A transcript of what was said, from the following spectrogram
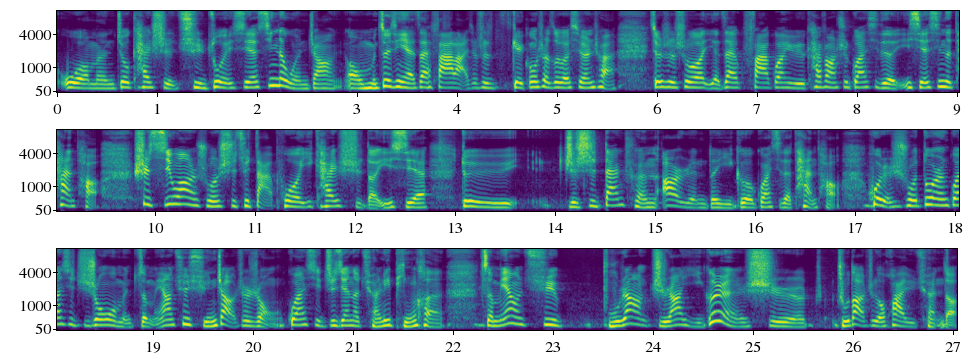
我们就开始去做一些新的文章。呃，我们最近也在发了，就是给公社做个宣传，就是说也在发关于开放式关系的一些新的探讨，是希望说是去打破一开始的一些对于。只是单纯二人的一个关系的探讨，或者是说多人关系之中，我们怎么样去寻找这种关系之间的权力平衡，怎么样去。不让只让一个人是主导这个话语权的，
